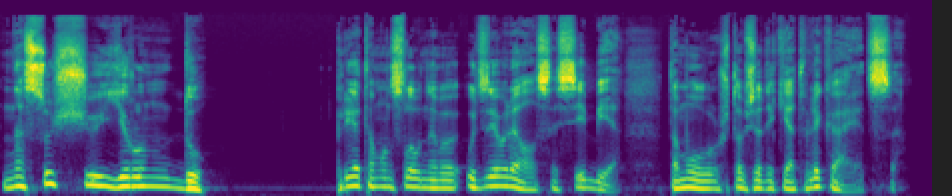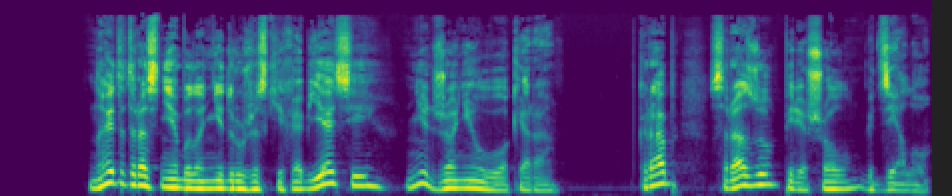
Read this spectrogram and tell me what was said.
на сущую ерунду. При этом он словно удивлялся себе, тому, что все-таки отвлекается. На этот раз не было ни дружеских объятий, ни Джонни Уокера. Краб сразу перешел к делу.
